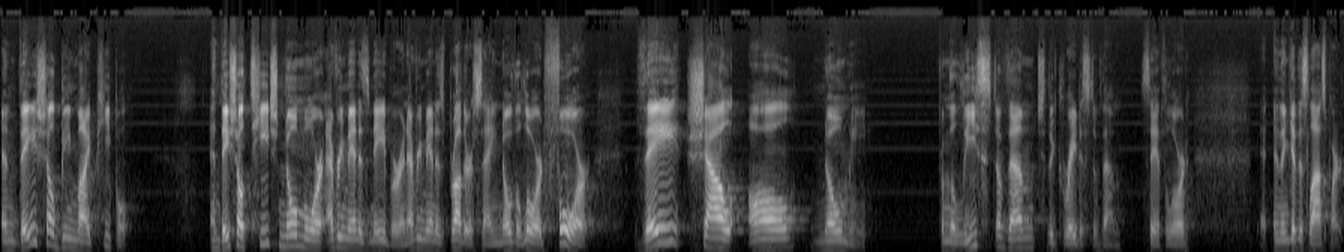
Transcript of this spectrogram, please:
and they shall be my people. And they shall teach no more every man his neighbor and every man his brother, saying, Know the Lord, for they shall all know me from the least of them to the greatest of them, saith the Lord. And then get this last part.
